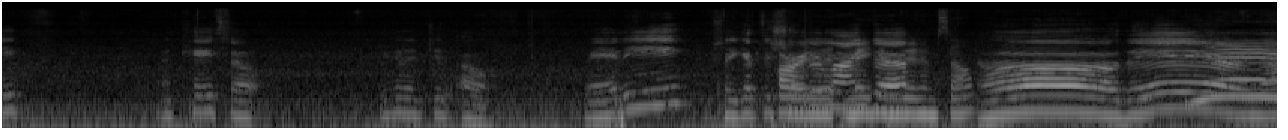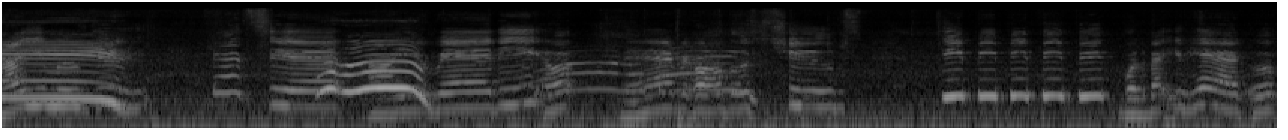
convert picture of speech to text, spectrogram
Okay, so you're gonna do. Oh, ready? So you got the shoulder lined up. it himself. Oh, there. Now you move Yay. your. That's it. Are you ready? Oh, there. All those tubes. Beep beep beep beep beep. What about your head? Oh.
